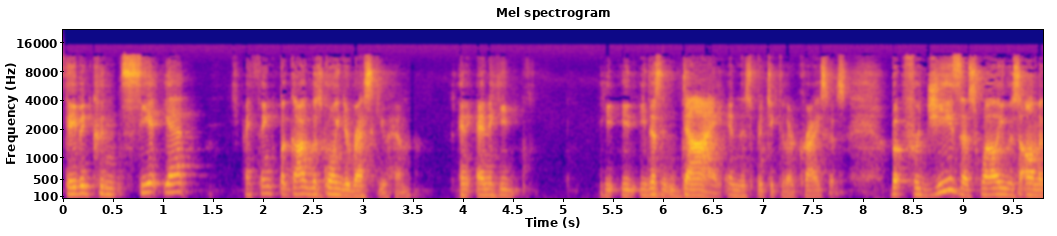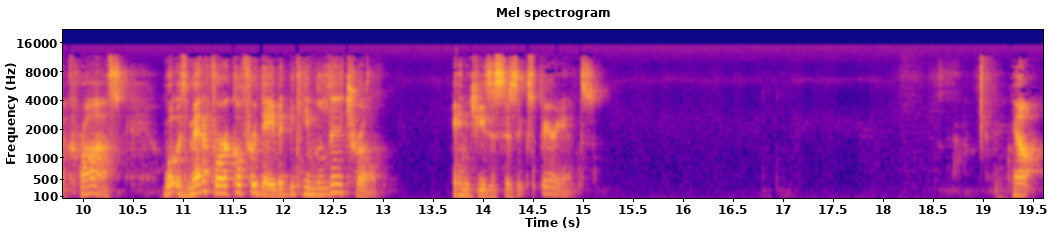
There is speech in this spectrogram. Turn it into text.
David couldn't see it yet, I think, but God was going to rescue him. And, and he, he, he doesn't die in this particular crisis. But for Jesus, while he was on the cross, what was metaphorical for David became literal in Jesus' experience. Now,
